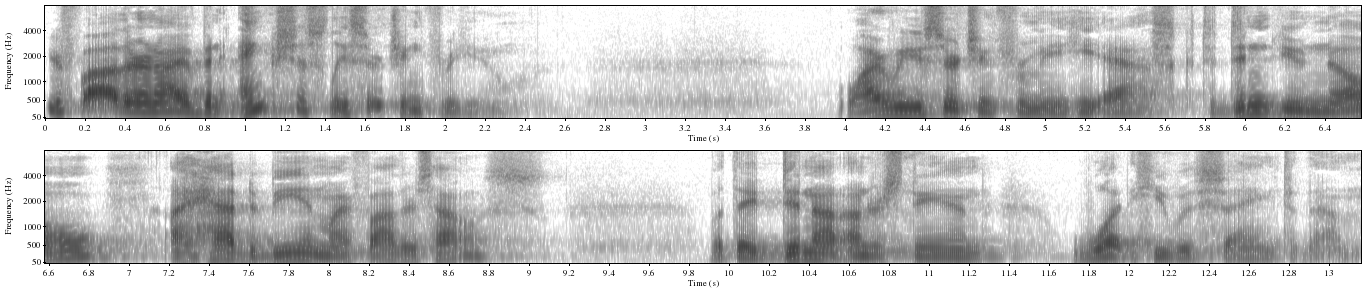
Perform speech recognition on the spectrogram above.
Your father and I have been anxiously searching for you. Why were you searching for me? He asked. Didn't you know I had to be in my father's house? But they did not understand what he was saying to them.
